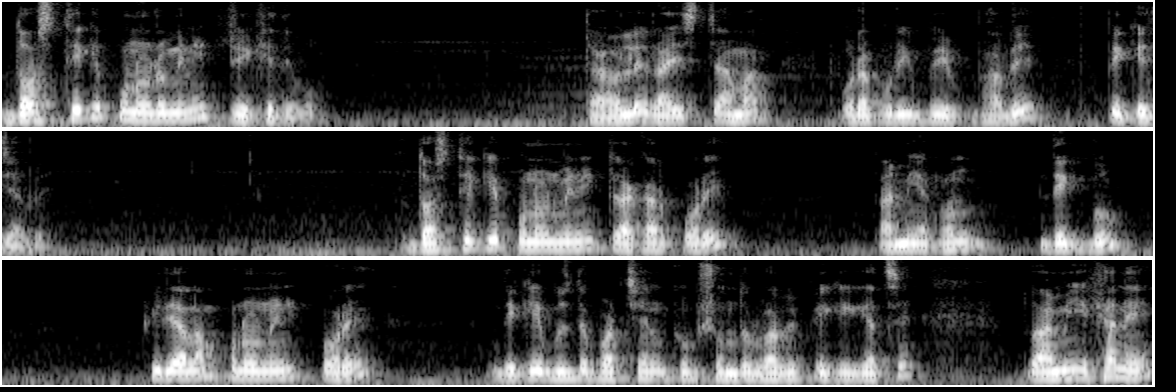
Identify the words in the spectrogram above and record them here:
দশ থেকে পনেরো মিনিট রেখে দেব। তাহলে রাইসটা আমার পুরোপুরিভাবে পেকে যাবে। দশ থেকে পনেরো মিনিট রাখার পরে আমি এখন দেখব। ফিরে এলাম পনেরো মিনিট পরে। দেখে বুঝতে পারছেন খুব সুন্দরভাবে পেকে গেছে। তো আমি এখানে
